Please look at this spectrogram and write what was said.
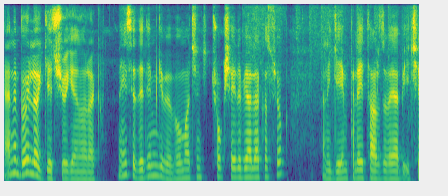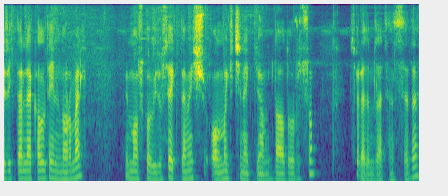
Yani böyle geçiyor genel olarak. Neyse dediğim gibi bu maçın çok şeyle bir alakası yok. Hani gameplay tarzı veya bir içerikle alakalı değil normal. Bir Moskova videosu eklemiş olmak için ekliyorum daha doğrusu. Söyledim zaten size de.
